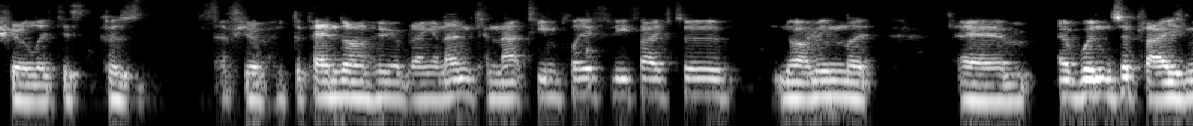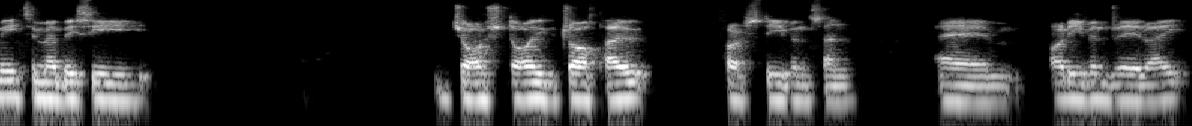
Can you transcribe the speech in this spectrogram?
purely because if you're depending on who you're bringing in, can that team play three five two? You know what I mean? Like, um, it wouldn't surprise me to maybe see Josh Doig drop out for Stevenson, um, or even Drey Wright,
